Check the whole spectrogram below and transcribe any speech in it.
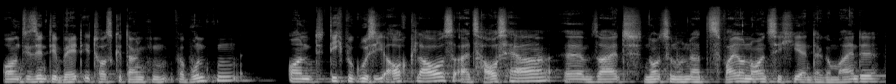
Und Sie sind dem Weltethos-Gedanken verbunden. Und dich begrüße ich auch, Klaus, als Hausherr äh, seit 1992 hier in der Gemeinde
